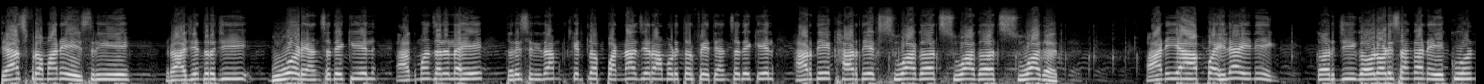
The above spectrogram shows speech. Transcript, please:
त्याचप्रमाणे श्री राजेंद्रजी भुवड यांचं देखील आगमन झालेलं आहे. तरी श्रीराम क्रिकेट क्लब पन्नास जे रामोडी त्यांचं देखील हार्दिक हार्दिक स्वागत स्वागत स्वागत. आणि या पहिल्या इनिंग करजी गौलवाडी संघाने एकूण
